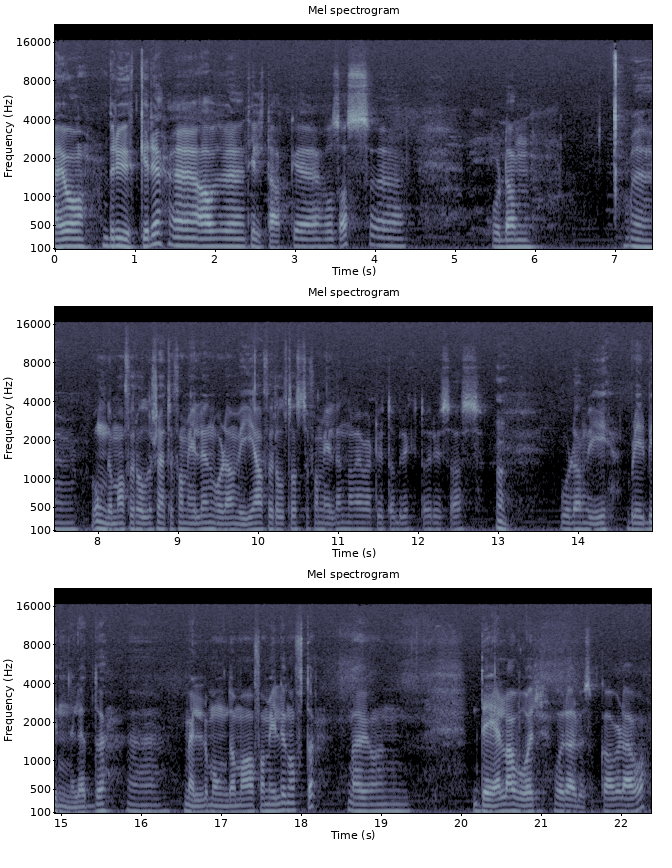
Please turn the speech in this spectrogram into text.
er jo brukere eh, av tiltaket eh, hos oss. Eh, hvordan eh, ungdommene forholder seg til familien, hvordan vi har forholdt oss til familien når vi har vært ute og brukt og rusa oss. Mm. Hvordan vi blir bindeleddet eh, mellom ungdommene og familien ofte. Det er jo en del av vår, våre arbeidsoppgaver, det òg,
